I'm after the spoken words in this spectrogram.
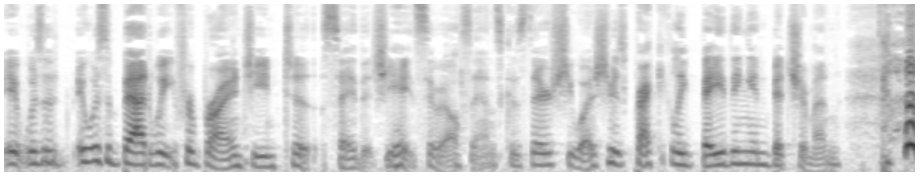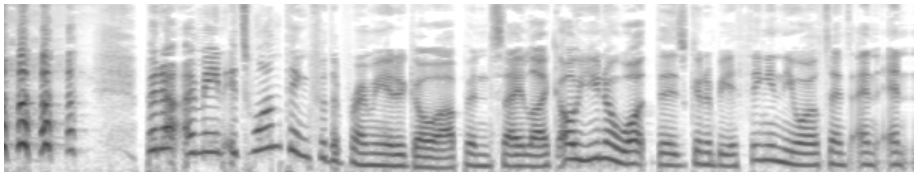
it was a it was a bad week for Brian Jean to say that she hates the oil sands because there she was. She was practically bathing in bitumen. But uh, I mean, it's one thing for the premier to go up and say like, "Oh, you know what? There's going to be a thing in the oil sands, and and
